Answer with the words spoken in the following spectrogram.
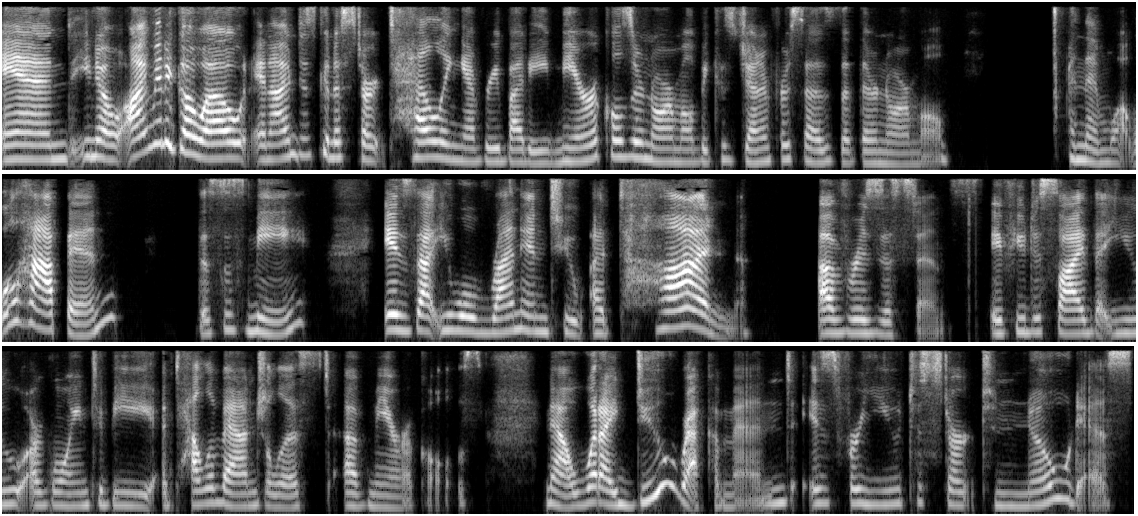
And, you know, I'm going to go out and I'm just going to start telling everybody miracles are normal because Jennifer says that they're normal. And then what will happen, this is me, is that you will run into a ton of resistance if you decide that you are going to be a televangelist of miracles. Now, what I do recommend is for you to start to notice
